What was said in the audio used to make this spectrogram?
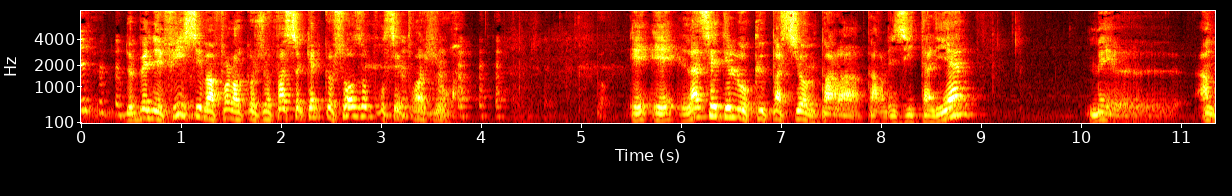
de, bénéfices, il va falloir que je fasse quelque chose pour ces trois jours. Et, là, c'était l'occupation par, par les Italiens, mais euh, en,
